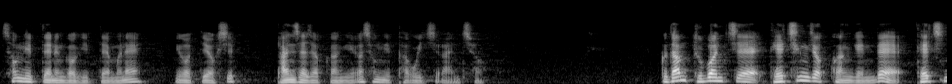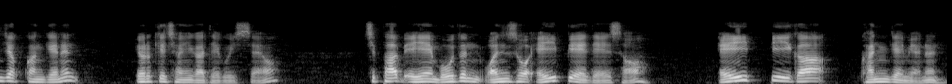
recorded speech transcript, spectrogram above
성립되는 거기 때문에 이것도 역시 반사적 관계가 성립하고 있질 않죠. 그 다음 두 번째 대칭적 관계인데 대칭적 관계는 이렇게 정의가 되고 있어요. 집합 A의 모든 원소 A, B에 대해서 A, B가 관계면은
